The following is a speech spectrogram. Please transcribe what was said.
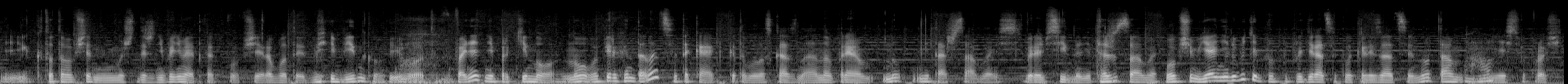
и кто-то вообще, может, даже не понимает, как вообще работает Бинго. И вот, понять не про кино. Ну, во-первых, интонация такая, как это было сказано, она прям, ну, не та же самая. Прям сильно не та же самая. В общем, я не любитель придираться к локализации, но там угу. есть вопросики.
